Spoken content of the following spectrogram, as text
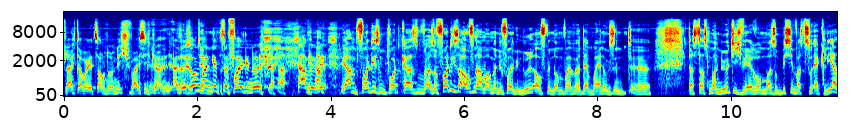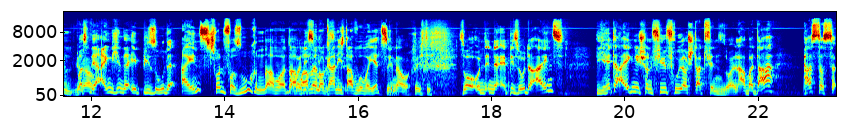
vielleicht aber jetzt auch noch nicht, weiß ich gar nicht. Also, Also irgendwann gibt es eine Folge 0. aber Wir haben, wir, haben vor diesem Podcast, also vor dieser Aufnahme haben wir eine Folge 0 aufgenommen, weil wir der Meinung sind, äh, dass das mal nötig wäre, um mal so ein bisschen was zu erklären. Was Genau. wir eigentlich in der Episode 1 schon versuchen, aber da Aber waren wir so- noch gar nicht da, wo wir jetzt sind. Genau, richtig. So, und in der Episode 1, die hätte eigentlich schon viel früher stattfinden sollen. Aber da passt das,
